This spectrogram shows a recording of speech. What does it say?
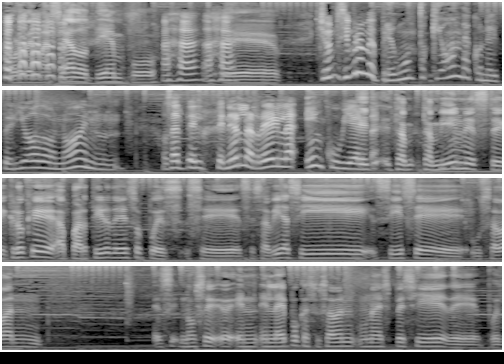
por demasiado tiempo. Ajá, ajá. Eh, Yo siempre me pregunto qué onda con el periodo, ¿no? En, o sea, el tener la regla encubierta. Eh, tam- también este creo que a partir de eso pues se, se sabía si sí se usaban no sé en, en la época se usaban una especie de pues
